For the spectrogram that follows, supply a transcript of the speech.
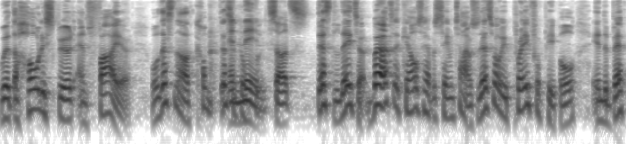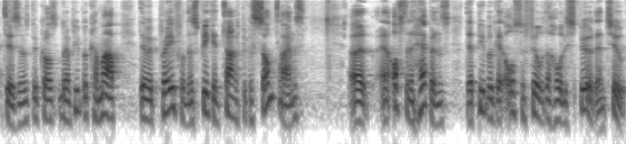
with the Holy Spirit and fire. Well, that's not a com- that's a and complete, then so it's that's later, but it can also happen at the same time. So that's why we pray for people in the baptisms, because when people come up, then we pray for them, speak in tongues, because sometimes, uh, and often it happens, that people get also filled with the Holy Spirit then too,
